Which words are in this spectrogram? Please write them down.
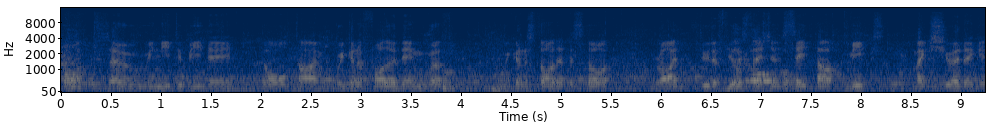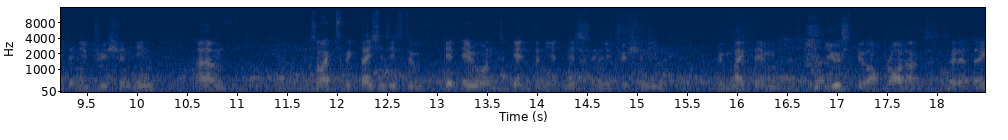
part. So we need to be there the whole time. We're gonna follow them with. We're gonna start at the start, right to the fuel station, set up, mix, make sure they get the nutrition in. Um, so our expectations is to get everyone to get the necessary nutrition in, to make them used to our products, so that they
